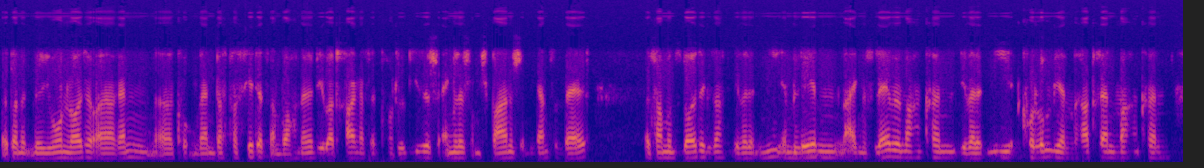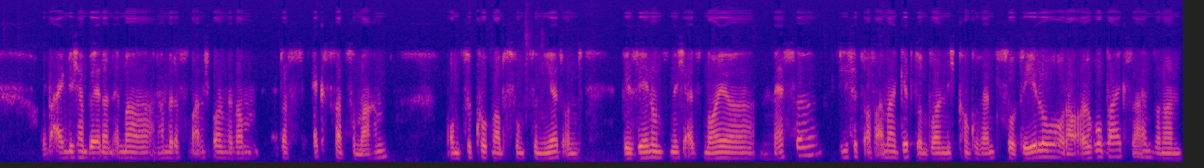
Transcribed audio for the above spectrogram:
damit Millionen Leute euer Rennen äh, gucken werden. Das passiert jetzt am Wochenende. Die übertragen das in Portugiesisch, Englisch und Spanisch in die ganze Welt. Es haben uns Leute gesagt, ihr werdet nie im Leben ein eigenes Label machen können, ihr werdet nie in Kolumbien ein Radrennen machen können. Und eigentlich haben wir dann immer, haben wir das zum Ansporn genommen, etwas extra zu machen, um zu gucken, ob es funktioniert. Und wir sehen uns nicht als neue Messe, die es jetzt auf einmal gibt und wollen nicht Konkurrenz zur Velo oder Eurobike sein, sondern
